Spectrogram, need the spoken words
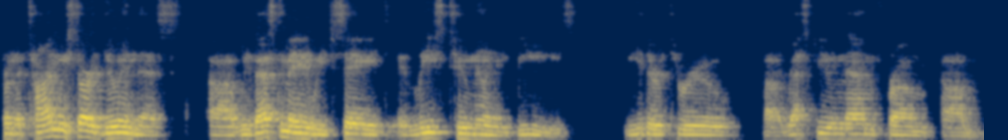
From the time we started doing this, uh, we've estimated we've saved at least 2 million bees, either through uh, rescuing them from um,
